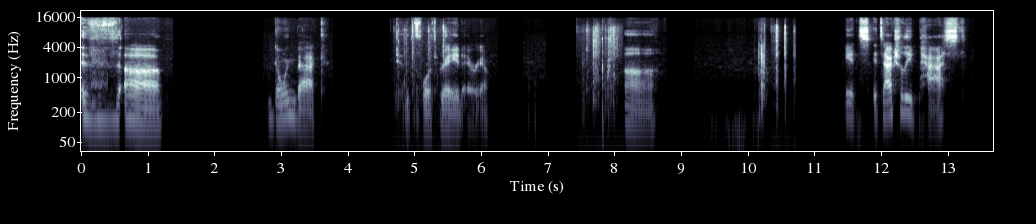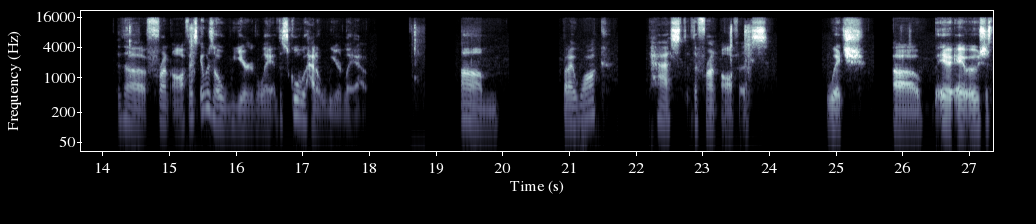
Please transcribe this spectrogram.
th- uh, going back to the fourth grade area. Uh, it's it's actually past the front office. It was a weird layout. The school had a weird layout. Um, but I walk past the front office, which uh, it, it was just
